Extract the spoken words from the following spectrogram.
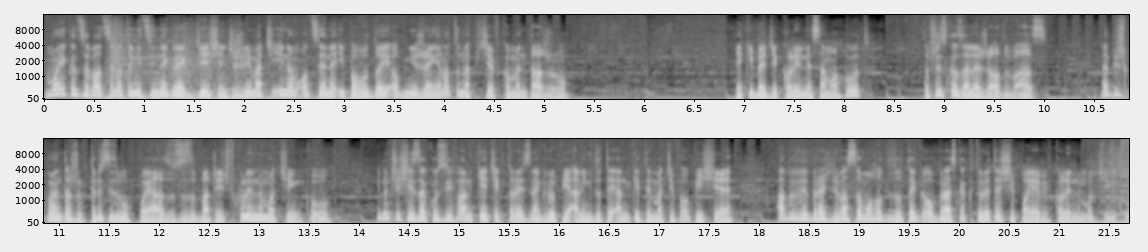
Moja końcowa cena to nic innego jak 10. Jeżeli macie inną ocenę i powód do jej obniżenia, no to napiszcie w komentarzu. Jaki będzie kolejny samochód? To wszystko zależy od was. Napisz w komentarzu, który z tych dwóch pojazdów chcesz zobaczyć w kolejnym odcinku. Jednocześnie zagłosuj w ankiecie, która jest na grupie, a link do tej ankiety macie w opisie, aby wybrać dwa samochody do tego obrazka, który też się pojawi w kolejnym odcinku.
